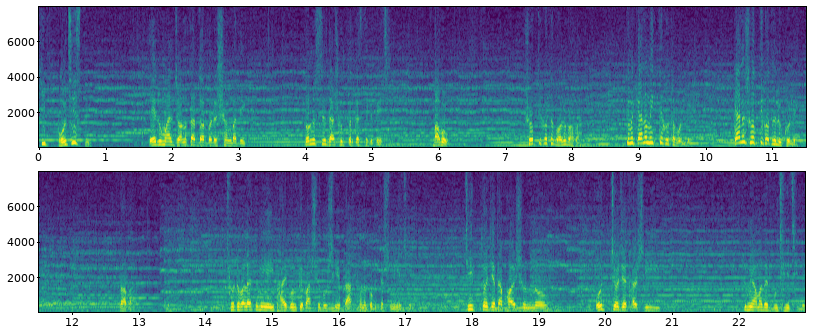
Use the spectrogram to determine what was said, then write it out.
কি বলছিস তুই? এ রুমাল জনতার দরবারের সাংবাদিক তনুশ্রী দাশগুপ্তর কাছ থেকে পেয়েছি। বাবু, সত্যি কথা বলো বাবা। তুমি কেন মিথ্যে কথা বললে? কেন সত্যি কথা লুকোলে? বাবা, ছোটবেলায় তুমি এই ভাই বোনকে পাশে বসিয়ে প্রার্থনা কবিতা শুনিয়েছো। চিত্ত যেথা ভয় শূন্য, উচ্চ যেথা শীত। তুমি আমাদের বুঝিয়েছিলে।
